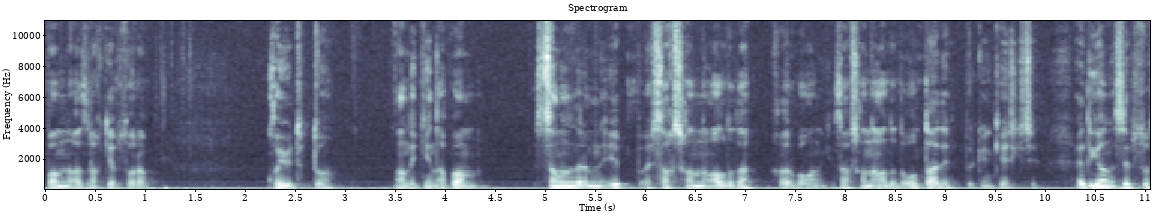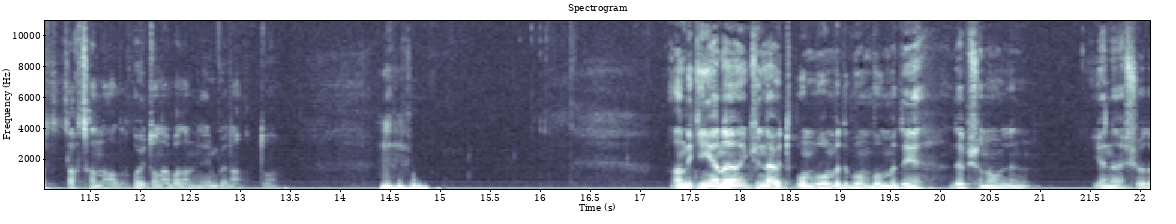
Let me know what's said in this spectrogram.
апамны ozroq gap so'rab qo'yib o'tibdi андан кейін апам сіңлілерімді еп сақшықанның алдыда хабар болғаннан кейін сақшықанның алдыда олта деп бір күн кешкіше әдіганы істеп сол сақшықанның алдыда кейін yana kunlar o'tib o'n болмады bilan yana shu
